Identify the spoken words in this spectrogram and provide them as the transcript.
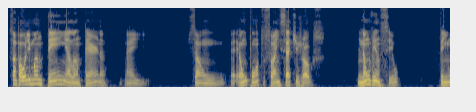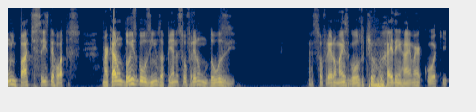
O São Paulo mantém a lanterna, né, são, é, é um ponto só em sete jogos, não venceu, tem um empate, seis derrotas, marcaram dois golzinhos apenas, sofreram 12. Né, sofreram mais gols do que o Heidenheim marcou aqui.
